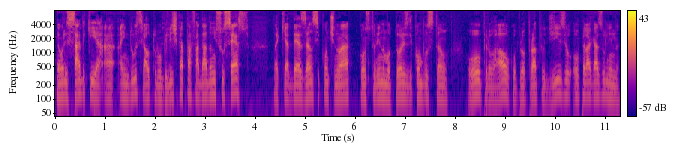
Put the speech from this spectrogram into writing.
Então ele sabe que a, a indústria automobilística está fadada a um insucesso daqui a 10 anos se continuar construindo motores de combustão, ou pelo álcool, pelo próprio diesel, ou pela gasolina.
